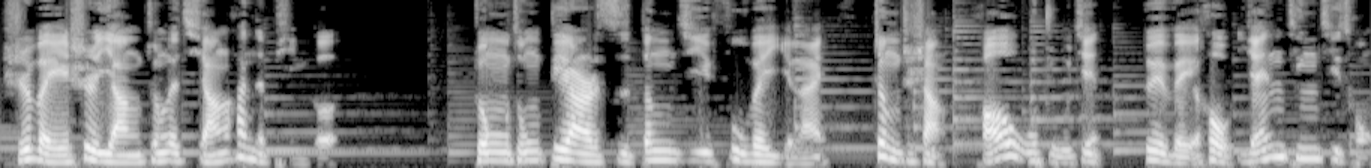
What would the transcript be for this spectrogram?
使韦氏养成了强悍的品格。中宗第二次登基复位以来，政治上毫无主见，对韦后言听计从。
